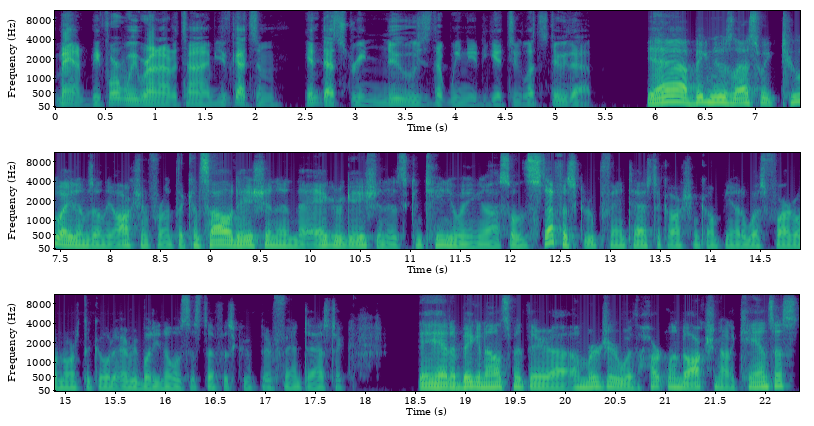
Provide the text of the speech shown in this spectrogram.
man, before we run out of time, you've got some industry news that we need to get to. Let's do that. Yeah, big news last week. Two items on the auction front. The consolidation and the aggregation is continuing. Uh, so the Steffes Group, fantastic auction company out of West Fargo, North Dakota. Everybody knows the Steffes Group. They're fantastic. They had a big announcement. They're uh, a merger with Heartland Auction out of Kansas,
